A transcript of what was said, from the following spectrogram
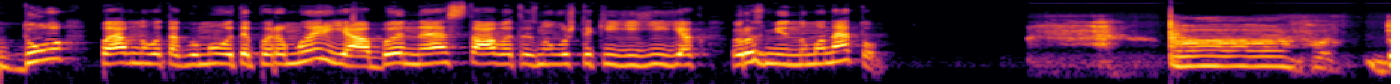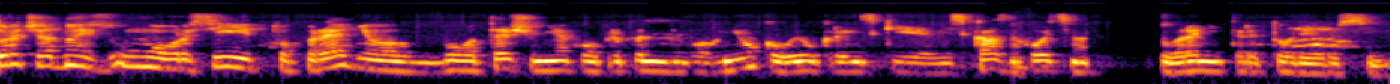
до певного, так би мовити, перемир'я, аби не ставити знову ж таки її як розмінну монету. До речі, одною з умов Росії попередньо було те, що ніякого припинення вогню, коли українські війська знаходяться на суверенній території Росії.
